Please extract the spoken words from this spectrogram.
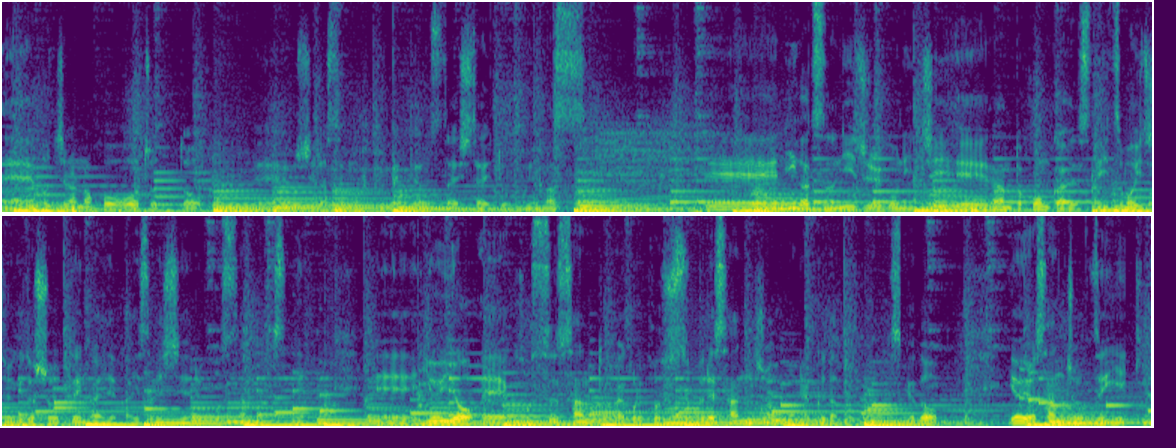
えー、こちらの方をちょっと、えお知らせも含めてお伝えしたいと思います。え2月の25日、えなんと今回はですねいつも一抜きと商店街で開催しているコスさんがですね、えいよいよ、えコスさんとかこれコスプレ三条の略だと思うんですけど、いよいよ三条全域に、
